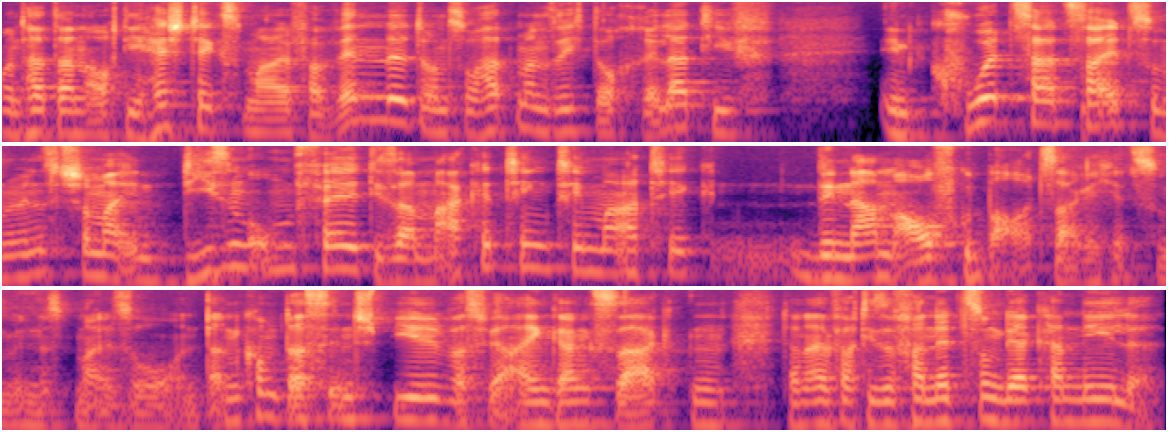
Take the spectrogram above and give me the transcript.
Und hat dann auch die Hashtags mal verwendet. Und so hat man sich doch relativ in kurzer Zeit, zumindest schon mal in diesem Umfeld, dieser Marketing-Thematik, den Namen aufgebaut, sage ich jetzt zumindest mal so. Und dann kommt das ins Spiel, was wir eingangs sagten, dann einfach diese Vernetzung der Kanäle.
